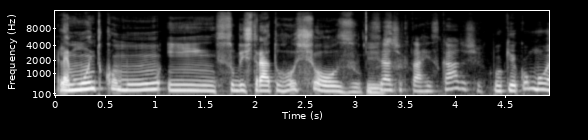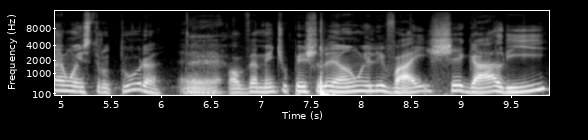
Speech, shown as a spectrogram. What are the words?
ela é muito comum em substrato rochoso. E Isso. você acha que tá arriscado, Chico? Porque como é uma estrutura, é, obviamente o peixe-leão ele vai chegar ali E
